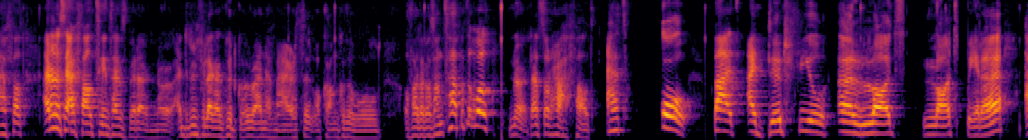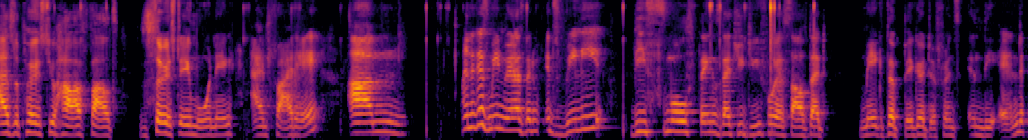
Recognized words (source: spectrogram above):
I felt, I don't know, say I felt 10 times better. No, I didn't feel like I could go run a marathon or conquer the world or feel like I was on top of the world. No, that's not how I felt at all. But I did feel a lot, lot better as opposed to how I felt Thursday morning and Friday. Um, and it just made me realize that it's really these small things that you do for yourself that make the bigger difference in the end.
